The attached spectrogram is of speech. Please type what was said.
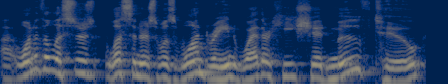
uh, one of the listeners, listeners was wondering whether he should move to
